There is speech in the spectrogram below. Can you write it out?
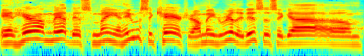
and here I met this man. He was a character. I mean, really, this is a guy, um,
